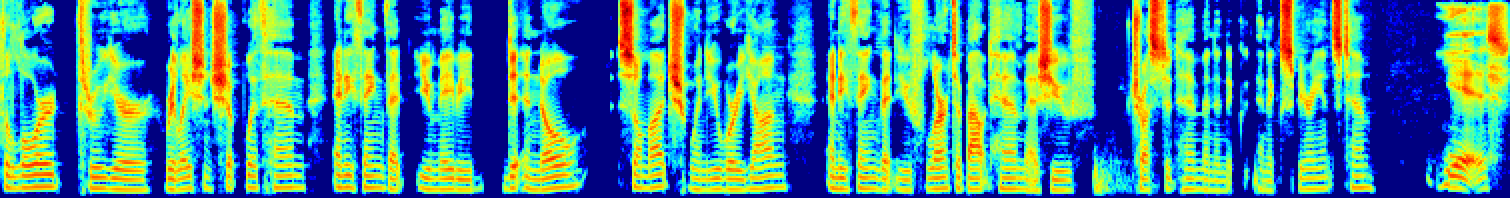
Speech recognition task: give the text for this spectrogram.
the Lord through your relationship with Him? Anything that you maybe didn't know so much when you were young? Anything that you've learned about Him as you've trusted Him and, and experienced Him? yes,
